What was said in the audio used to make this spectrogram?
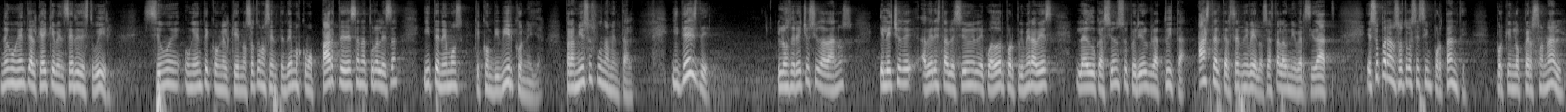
no en un ente al que hay que vencer y destruir, sino en un ente con el que nosotros nos entendemos como parte de esa naturaleza y tenemos que convivir con ella. Para mí eso es fundamental. Y desde los derechos ciudadanos, el hecho de haber establecido en el Ecuador por primera vez la educación superior gratuita hasta el tercer nivel, o sea, hasta la universidad. Eso para nosotros es importante, porque en lo personal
